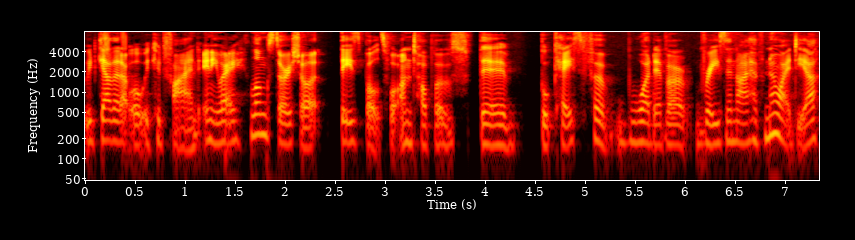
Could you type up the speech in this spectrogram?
we'd gathered up what we could find. Anyway, long story short, these bolts were on top of the bookcase for whatever reason. I have no idea.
